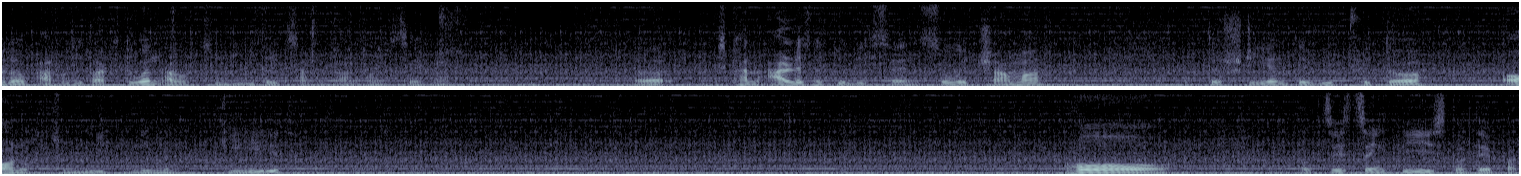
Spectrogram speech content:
Oder ob einfach die Traktoren einfach zu niedrig sind, unter Anführungszeichen. Äh, es kann alles natürlich sein. So, jetzt schauen wir, ob der stehende Wipfel da auch noch zum Mitnehmen geht. Oh, habt ihr jetzt gesehen, wie ist der Deppert?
